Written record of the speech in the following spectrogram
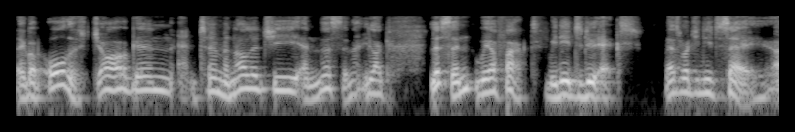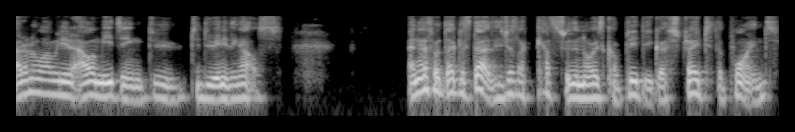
They've got all this jargon and terminology and this and that. You're like, listen, we are fucked. We need to do X. That's what you need to say. I don't know why we need our meeting to to do anything else. And that's what Douglas does. He just like cuts through the noise completely, goes straight to the point,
